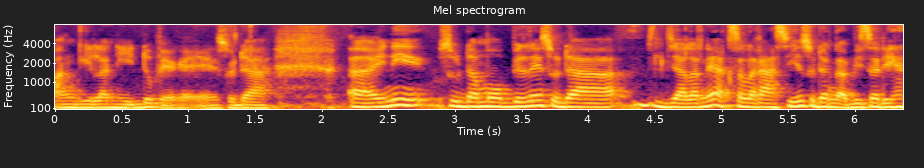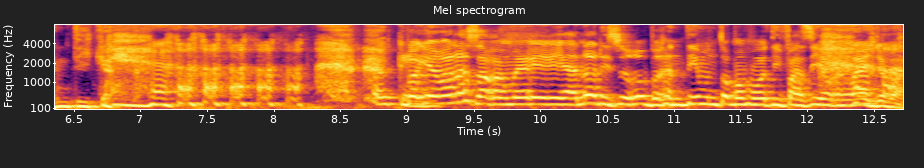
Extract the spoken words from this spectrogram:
panggilan hidup ya kayaknya sudah eh, ini sudah mobilnya sudah jalannya akselerasinya sudah nggak bisa dihentikan Oke. bagaimana seorang Mary Riana disuruh berhenti untuk memotivasi orang lain coba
